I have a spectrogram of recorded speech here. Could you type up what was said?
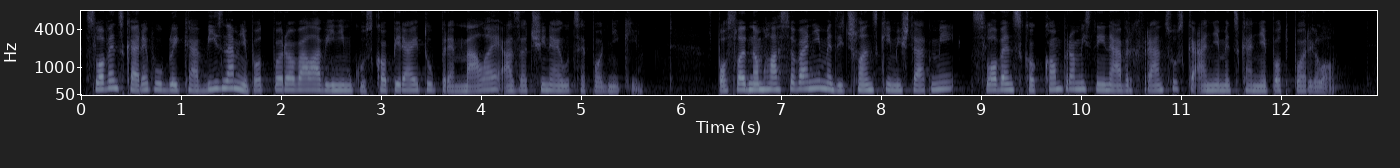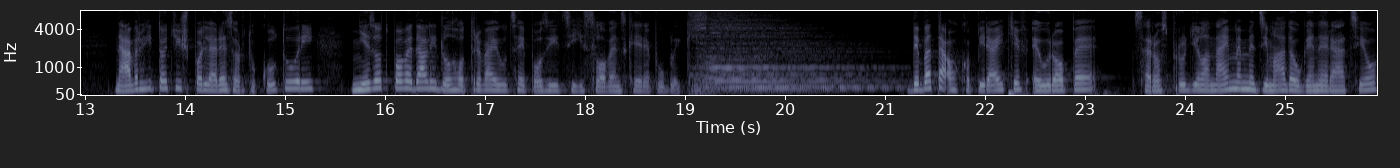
Slovenská republika významne podporovala výnimku z copyrightu pre malé a začínajúce podniky. V poslednom hlasovaní medzi členskými štátmi Slovensko kompromisný návrh Francúzska a Nemecka nepodporilo. Návrhy totiž podľa rezortu kultúry nezodpovedali dlhotrvajúcej pozícii Slovenskej republiky. Debata o copyrighte v Európe sa rozprúdila najmä medzi mladou generáciou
